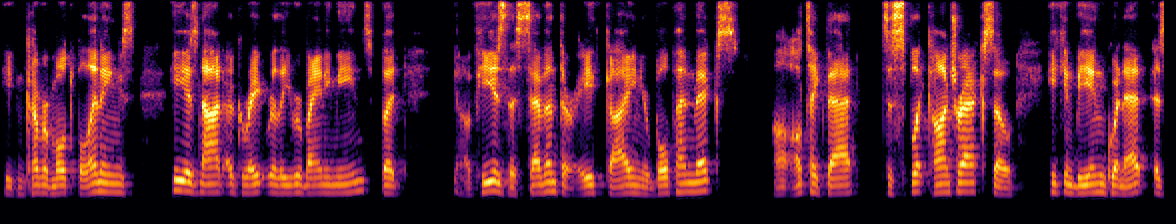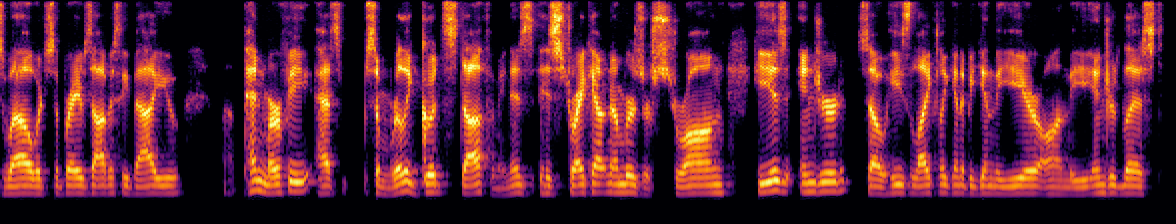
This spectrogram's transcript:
He can cover multiple innings. He is not a great reliever by any means, but you know, if he is the seventh or eighth guy in your bullpen mix, I'll, I'll take that. It's a split contract, so he can be in Gwinnett as well, which the Braves obviously value. Uh, Penn Murphy has some really good stuff. I mean, his his strikeout numbers are strong. He is injured, so he's likely going to begin the year on the injured list.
